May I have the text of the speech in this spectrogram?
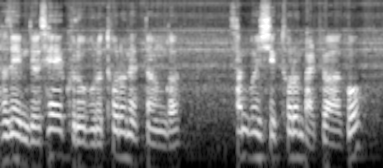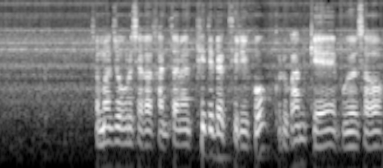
선생님들 새 그룹으로 토론했던 것 3분씩 토론 발표하고 전반적으로 제가 간단한 피드백 드리고 그리고 함께 모여서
